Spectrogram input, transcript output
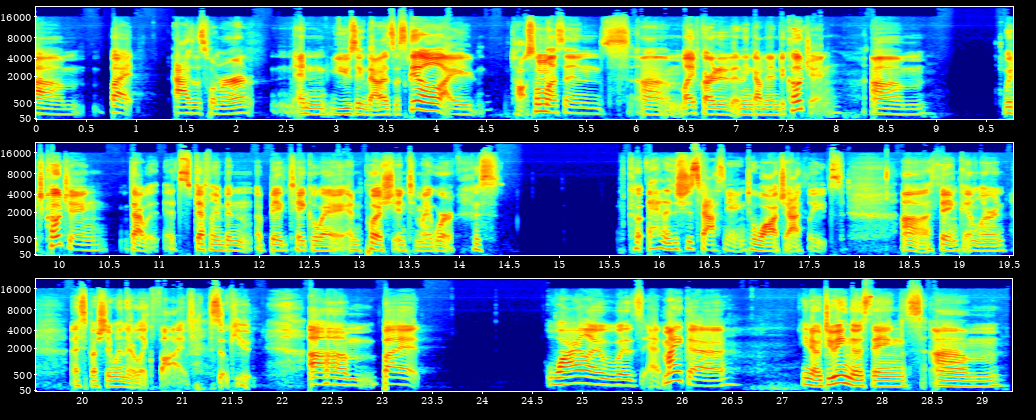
Um, but as a swimmer and using that as a skill, I taught swim lessons, um, lifeguarded, and then got into coaching. Um, which coaching that was, it's definitely been a big takeaway and push into my work because co- it's just fascinating to watch athletes uh, think and learn, especially when they're like five. So cute. Um, but while I was at MICA, you know, doing those things, um,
